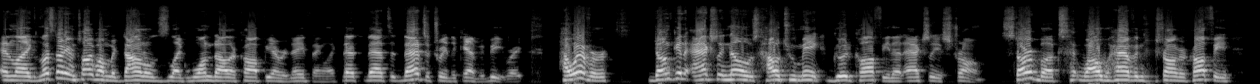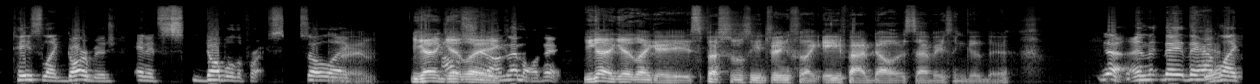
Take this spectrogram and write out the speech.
And like, let's not even talk about McDonald's like one dollar coffee every day thing. Like that, that's that's a treat that can't be beat, right? However, Dunkin' actually knows how to make good coffee that actually is strong. Starbucks, while having stronger coffee, tastes like garbage, and it's double the price. So like, Right. you gotta I'll get shit on like them all day. you gotta get like a specialty drink for like eighty five dollars to have anything good there. Yeah, and they they have Yeah. like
